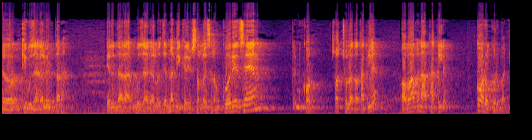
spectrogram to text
তো কি বোঝা গেল এর দ্বারা? এর দ্বারা বোঝা গেল যে নবী করিম সাল্লাম করেছেন, তুমি করো। সচ্ছলতা থাকলে, অভাব না থাকলে করো কোরবানি।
